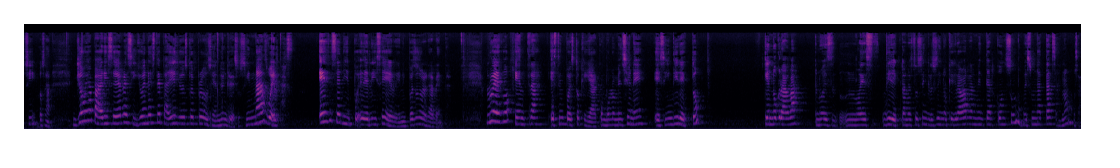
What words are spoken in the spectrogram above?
sí o sea yo voy a pagar ICR si yo en este país yo estoy produciendo ingresos sin más vueltas ese es el, el ICR, el impuesto sobre la renta. Luego entra este impuesto que ya como lo mencioné es indirecto, que no graba, no es, no es directo a nuestros ingresos, sino que graba realmente al consumo, es una tasa, ¿no? O sea,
